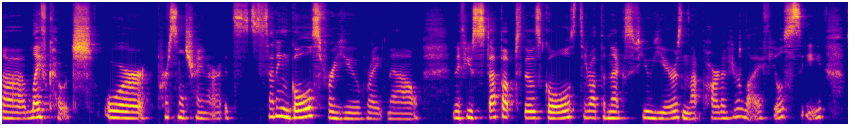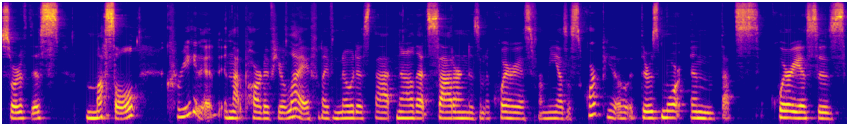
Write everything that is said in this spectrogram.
uh, life coach or personal trainer. It's setting goals for you right now. And if you step up to those goals throughout the next few years in that part of your life, you'll see sort of this muscle created in that part of your life. And I've noticed that now that Saturn is an Aquarius for me as a Scorpio, there's more, and that's Aquarius is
